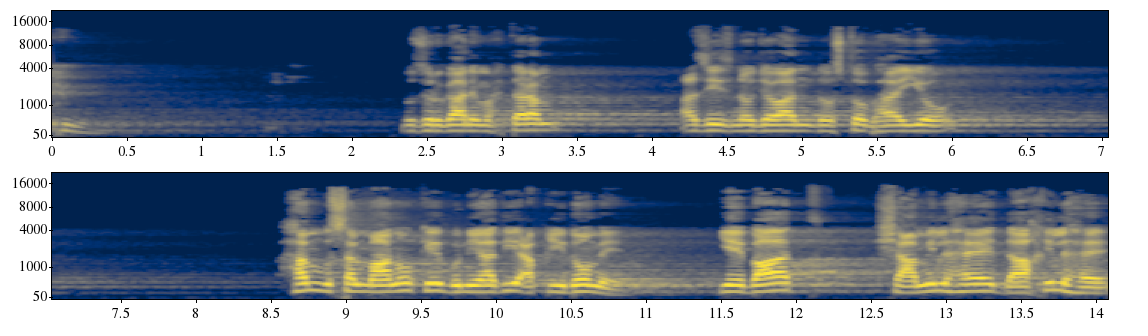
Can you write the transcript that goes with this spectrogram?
بزرگان محترم عزیز نوجوان دوستوں بھائیوں ہم مسلمانوں کے بنیادی عقیدوں میں یہ بات شامل ہے، داخل ہے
